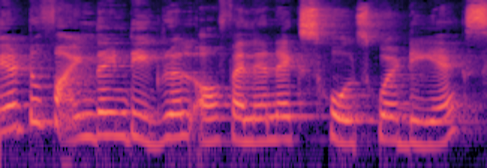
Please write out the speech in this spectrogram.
we are to find the integral of ln x whole square dx.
